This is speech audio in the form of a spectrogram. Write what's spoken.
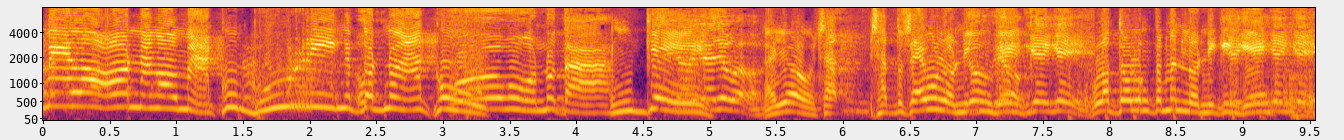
Melok nang omahku mburi ngetutno aku. Oh, ngono ta? Nggih. Ayo, ayo. Ayo, sa- satu sewu lho niku nggih. nggih, nggih. Kula tolong temen lho niki Nggih, nggih. nggih,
